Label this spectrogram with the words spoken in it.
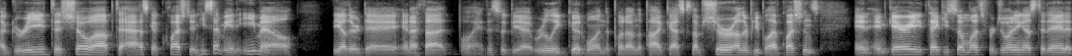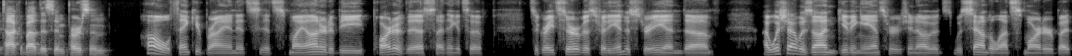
agreed to show up to ask a question. He sent me an email the other day, and I thought, boy, this would be a really good one to put on the podcast because I'm sure other people have questions. And, and Gary, thank you so much for joining us today to talk about this in person. Oh, thank you, Brian. It's it's my honor to be part of this. I think it's a it's a great service for the industry, and uh, I wish I was on giving answers. You know, it would sound a lot smarter, but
